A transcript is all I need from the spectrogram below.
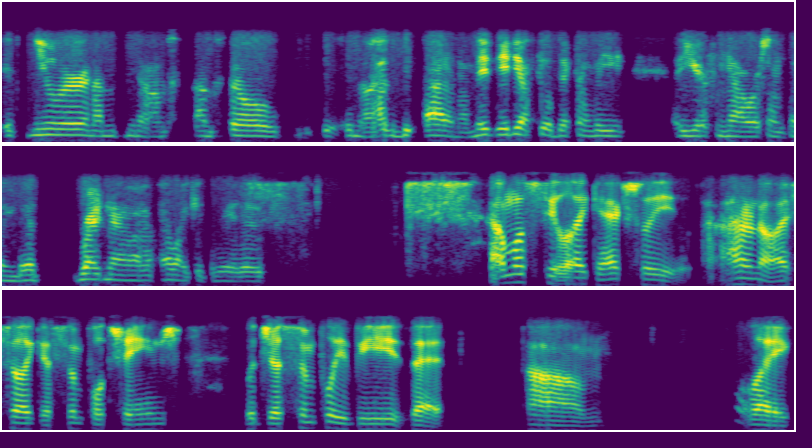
it's newer and I'm you know I'm I'm still you know I have to be I don't know maybe maybe I'll feel differently a year from now or something. But right now I, I like it the way it is. I almost feel like actually I don't know, I feel like a simple change would just simply be that um like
